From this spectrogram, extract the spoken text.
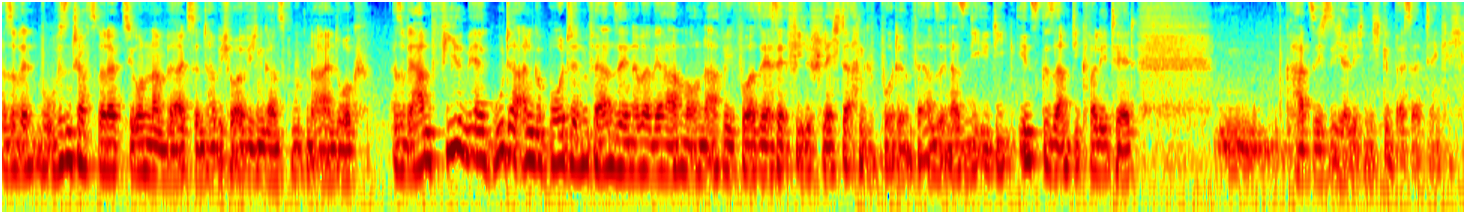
also wenn, wo Wissenschaftsredaktionen am Werk sind, habe ich häufig einen ganz guten Eindruck. Also wir haben viel mehr gute Angebote im Fernsehen, aber wir haben auch nach wie vor sehr, sehr viele schlechte Angebote im Fernsehen. Also die, die insgesamt die Qualität hm, hat sich sicherlich nicht gebessert, denke ich.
